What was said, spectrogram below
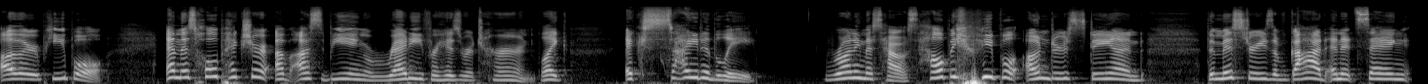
other people. And this whole picture of us being ready for his return. Like excitedly running this house, helping people understand the mysteries of God. And it's saying,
